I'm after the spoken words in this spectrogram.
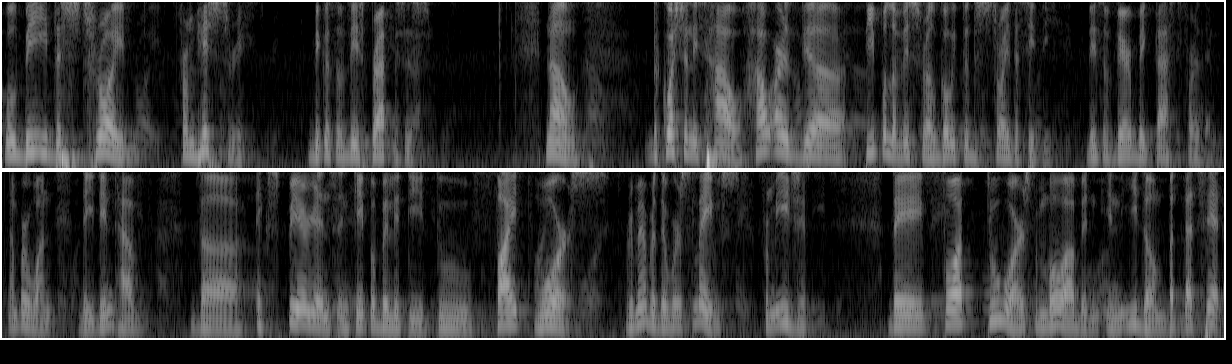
will be destroyed from history because of these practices. Now, the question is how? How are the people of Israel going to destroy the city? This is a very big task for them. Number one, they didn't have the experience and capability to fight wars. Remember, they were slaves from Egypt. They fought two wars from Moab and in Edom, but that's it.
